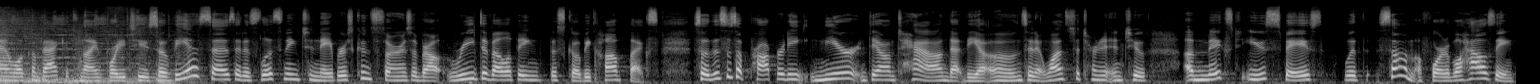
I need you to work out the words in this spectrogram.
And welcome back. It's 942. So VIA says it is listening to neighbors' concerns about redeveloping the Scobey complex. So this is a property near downtown that VIA owns, and it wants to turn it into a mixed-use space with some affordable housing.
